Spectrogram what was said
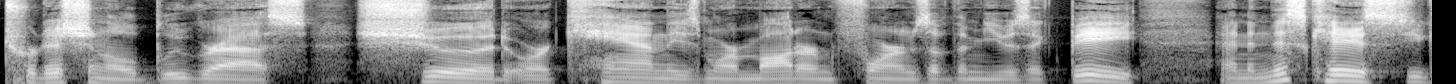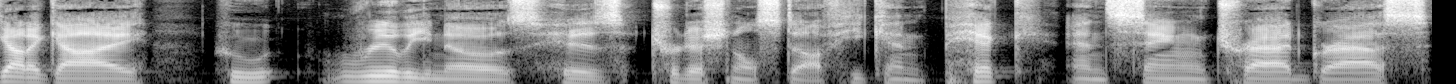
traditional bluegrass should or can these more modern forms of the music be. And in this case, you got a guy who really knows his traditional stuff. He can pick and sing trad grass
